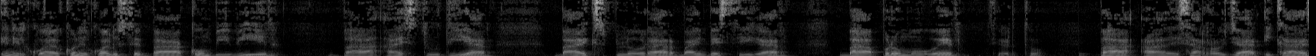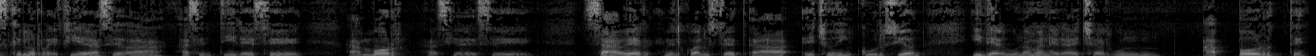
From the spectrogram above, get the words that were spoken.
en el cual, con el cual usted va a convivir, va a estudiar, va a explorar, va a investigar, va a promover, ¿cierto? va a desarrollar y cada vez que lo refiera se va a sentir ese amor hacia ese saber en el cual usted ha hecho incursión y de alguna manera ha hecho algún aporte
